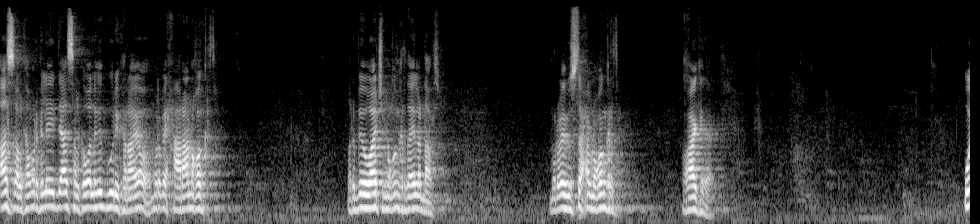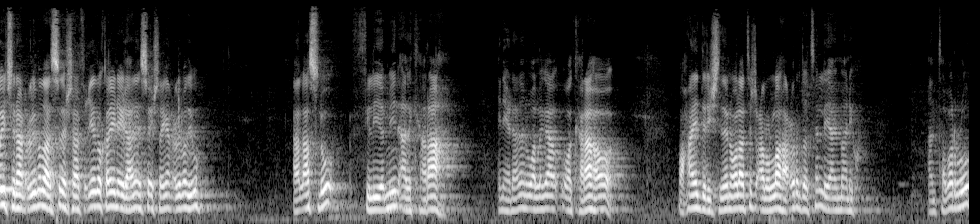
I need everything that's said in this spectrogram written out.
asalka marka le de asalka waa laga guuri karaayo mar bay xaaraan noqon karta mar bay waajib noqon kartaa in la dhaarto. Mar bay noqon karta wahaakada way jiraan culimadaas sida shaaficiyado kale inay yihahdeen si ay sheegeen culimadiu alaslu fi lyamiin alkaraaha. Inay yihahdeen waa laga waa karaaha oo waxaanay daliishadeen walaa tajcalu llaha curdata liaymaanikum an tabaruu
